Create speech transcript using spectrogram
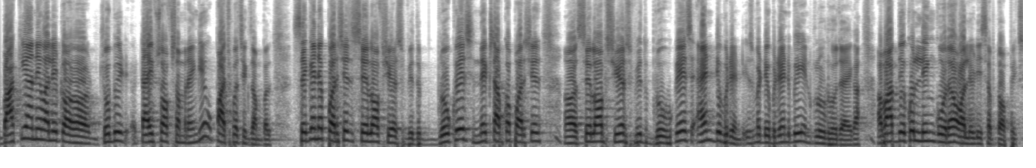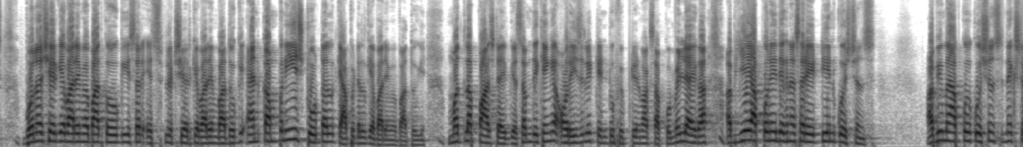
बाकी आने वाले जो भी टाइप्स ऑफ़ सम रहेंगे, वो पाँच पाँच एग्जांपल सेकंड है purchase sale of shares with brokerage next आपका purchase sale of shares with brokerage and dividend इसमें डिविडेंड भी इंक्लूड हो जाएगा। अब आप देखो लिंक हो रहा है ऑलरेडी सब टॉपिक्स बोनस शेयर के बारे में बात करोगी सर स्प्लिट शेयर के बारे में बात होगी एंड कंपनीज़ टोटल कैपिटल के बारे में बात होगी। मतलब पाँच टाइप के सम दिखेंगे और easily ten to fifteen marks आपको मिल जाएगा। अब ये आपको नहीं देखना सर एटीन क्वेश्चन अभी मैं आपको क्वेश्चन नेक्स्ट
